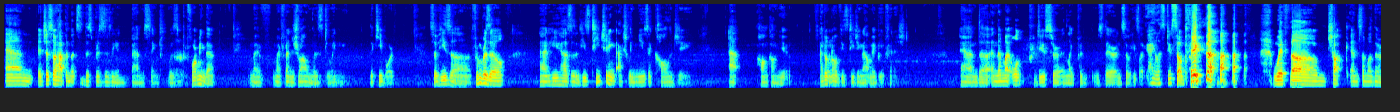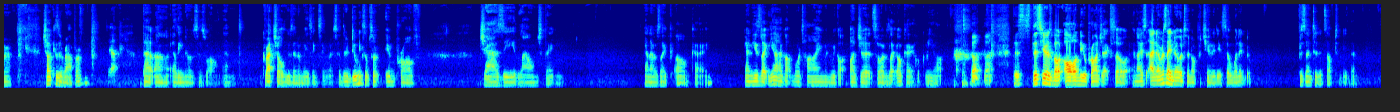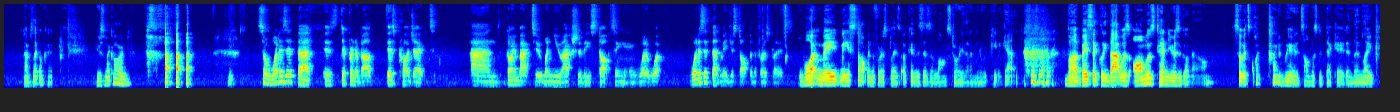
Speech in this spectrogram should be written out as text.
And it just so happened that this Brazilian band was sing, was Mm. performing there. My my friend João was doing the keyboard, so he's uh, from Brazil, and he has a, he's teaching actually musicology at Hong Kong U. I don't know if he's teaching now. Maybe he finished. And uh, and then my old producer and like was there, and so he's like, "Hey, let's do something." With um, Chuck and some other. Chuck is a rapper. Yeah. That uh, Ellie knows as well, and Gretchel, who's an amazing singer. So they're doing some sort of improv, jazzy lounge thing. And I was like, oh, okay. And he's like, yeah, I got more time and we got budget. So I was like, okay, hook me up. this this year is about all new projects. So, and I, I never say no to an opportunity. So when it presented itself to me, then I was like, okay, here's my card. So what is it that is different about this project and going back to when you actually stopped singing? What what what is it that made you stop in the first place? what made me stop in the first place? Okay, this is a long story that I'm going to repeat again. But basically, that was almost 10 years ago now. So it's quite kind of weird. It's almost a decade, and then like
